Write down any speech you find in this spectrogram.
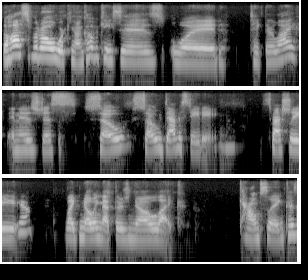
the hospital working on covid cases would take their life and it was just so so devastating especially yeah. like knowing that there's no like counseling because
